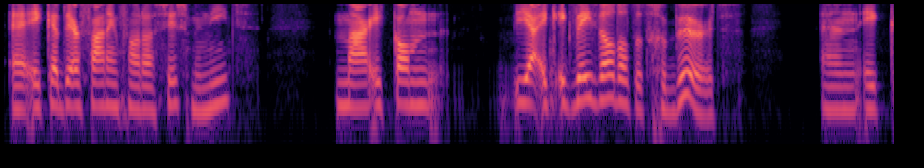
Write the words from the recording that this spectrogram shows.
Ik heb de ervaring van racisme niet. Maar ik kan, ja, ik, ik weet wel dat het gebeurt. En ik,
